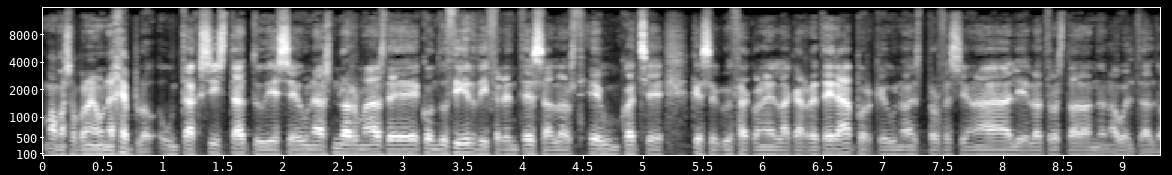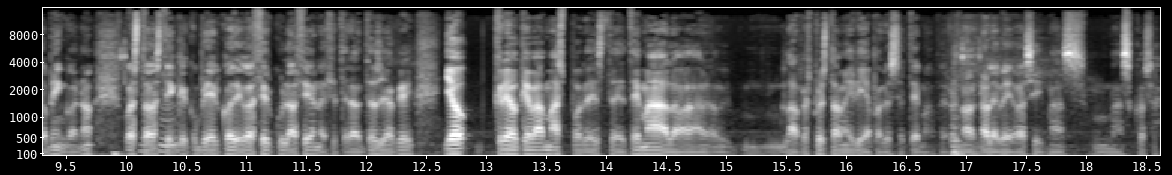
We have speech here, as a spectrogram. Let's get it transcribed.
vamos a poner un ejemplo, un taxista tuviese unas normas de conducir diferentes a los de un coche que se cruza con él en la carretera porque uno es profesional y el otro está dando una vuelta al domingo, ¿no? Pues todos tienen que cumplir el código de circulación, etcétera. Entonces yo, yo creo que va más por este tema, la, respuesta me iría por ese tema, pero no, le veo así más, más cosas.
